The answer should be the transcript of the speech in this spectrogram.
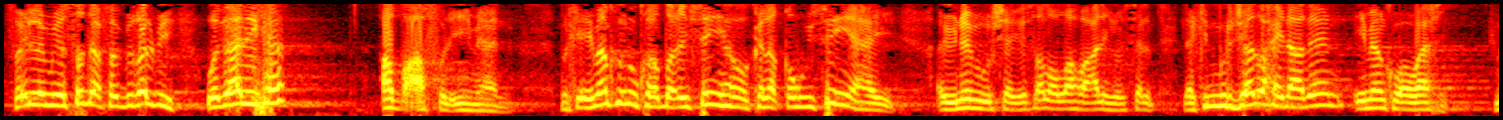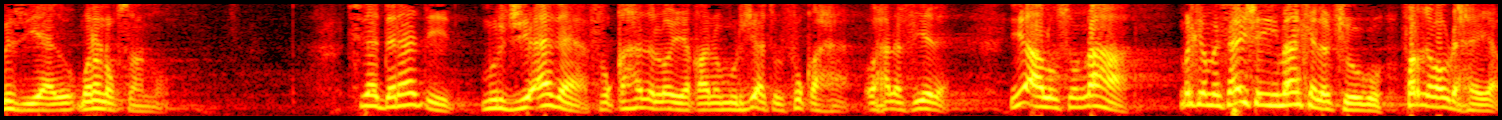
fain lam yastadc fabiqalbih wadalika adcafu aliimaan. Marka iimaanku inuu kala daciifsan yahay oo kala qawisan yahay ayuu nebigu sheegay sala allahu calayhi wasalam laakiin murji'ad waxay idhahdeen iimaanku waa waaxid ma ziyaado mana nuqsaanno. Sidaa daraaddeed murji'ada fuqahada loo yaqaano murji'at alfuqaha oo xanafiyada iyo ahlu sunnaha marka masaa'isha iimaanka la joogo farqibaa udhexeeya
